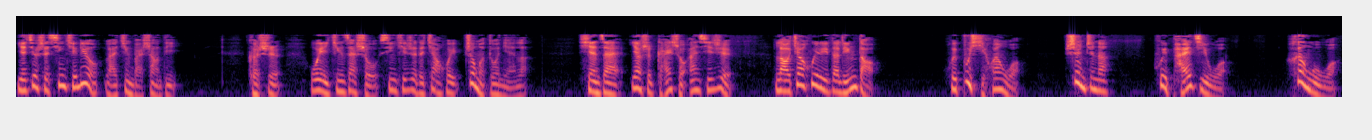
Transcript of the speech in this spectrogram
也就是星期六来敬拜上帝。可是我已经在守星期日的教会这么多年了，现在要是改守安息日，老教会里的领导会不喜欢我，甚至呢会排挤我。恨恶我，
